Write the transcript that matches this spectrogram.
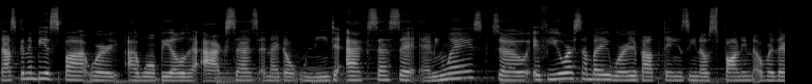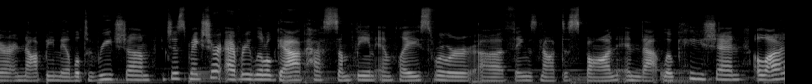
That's gonna be a spot where I won't be able to access and I don't need to access it anyways. So if you are somebody worried about things, you know, spawning over there and not being able to reach them, just make sure every little gap has something in place for uh, things not to spawn in that location. A lot of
